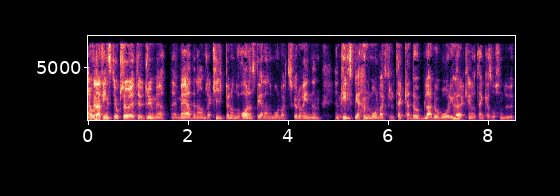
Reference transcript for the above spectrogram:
Ja, och där finns det också ett utrymme att med den andra keepern, om du har en spelande målvakt, ska du ha in en, en till spelande målvakt för att täcka dubblar. Då går det mm. verkligen att tänka så som du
